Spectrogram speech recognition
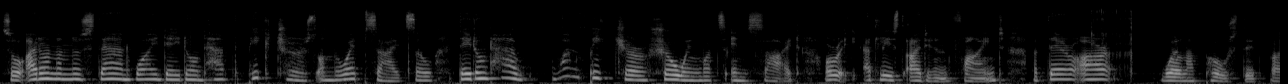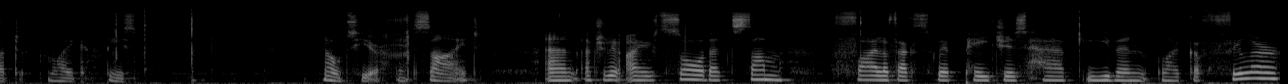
So I don't understand why they don't have the pictures on the website. So they don't have one picture showing what's inside, or at least I didn't find. But there are, well not posted, but like these notes here inside. And actually I saw that some Filofax web pages have even like a filler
